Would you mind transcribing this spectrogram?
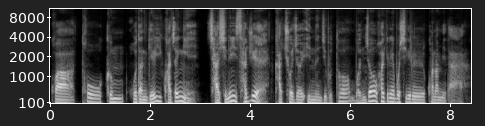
과, 토, 금 5단계의 과정이 자신의 사주에 갖추어져 있는지부터 먼저 확인해 보시기를 권합니다.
